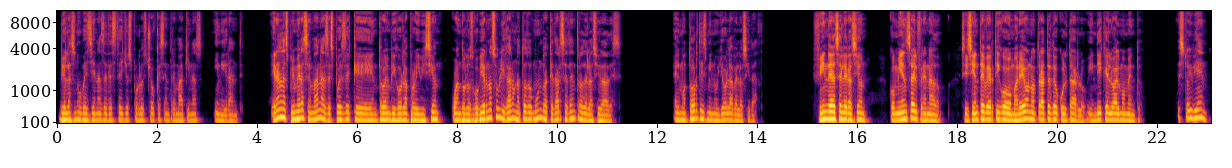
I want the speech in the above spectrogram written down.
Vio las nubes llenas de destellos por los choques entre máquinas y migrantes. Eran las primeras semanas después de que entró en vigor la prohibición, cuando los gobiernos obligaron a todo mundo a quedarse dentro de las ciudades. El motor disminuyó la velocidad. Fin de aceleración. Comienza el frenado. Si siente vértigo o mareo, no trate de ocultarlo, indíquelo al momento. Estoy bien,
